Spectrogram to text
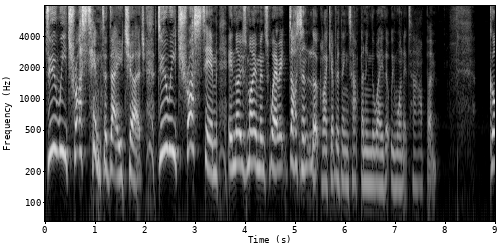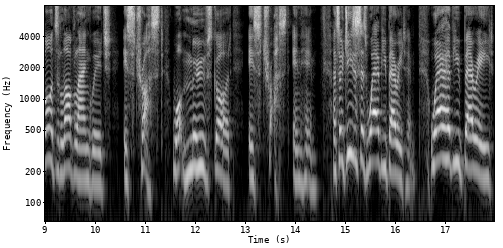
Do we trust Him today, church? Do we trust Him in those moments where it doesn't look like everything's happening the way that we want it to happen? God's love language is trust. What moves God is trust in him. And so Jesus says, Where have you buried him? Where have you buried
